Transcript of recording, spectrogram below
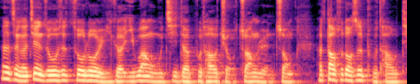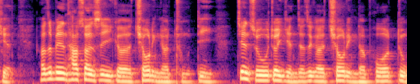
那整个建筑物是坐落于一个一望无际的葡萄酒庄园中，那到处都是葡萄田。那这边它算是一个丘陵的土地，建筑物就沿着这个丘陵的坡度、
